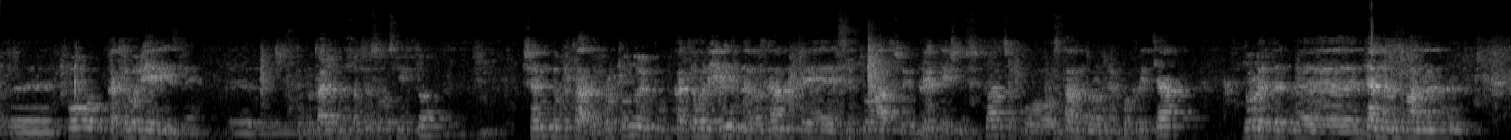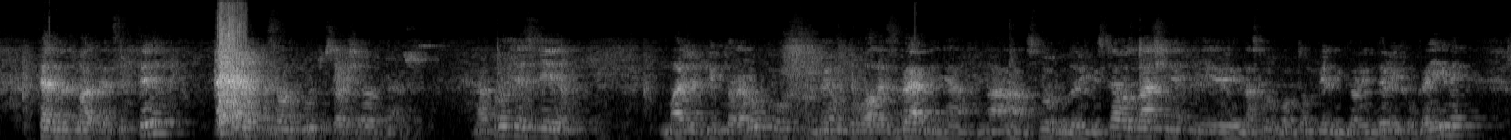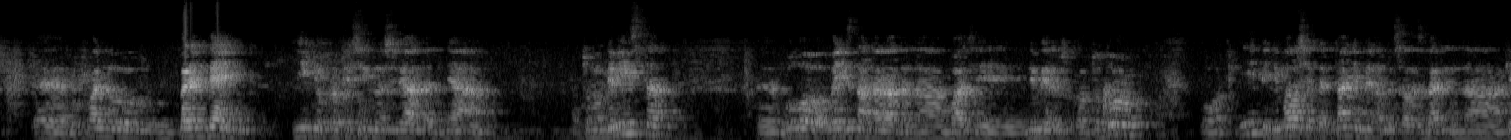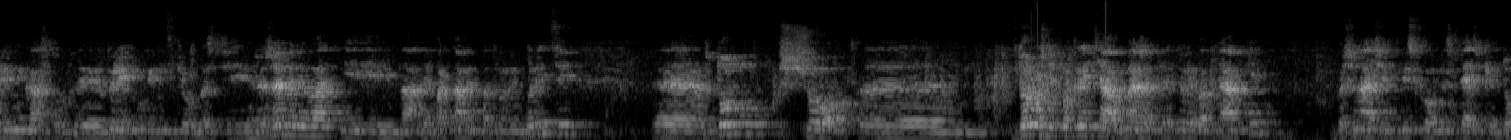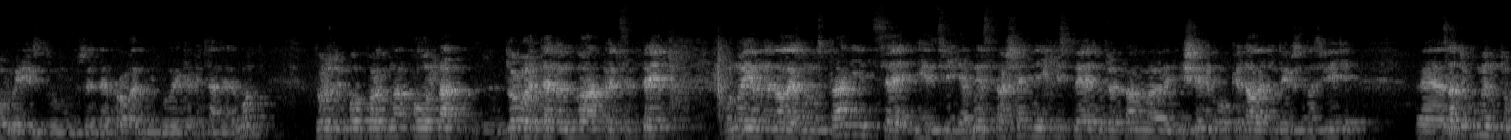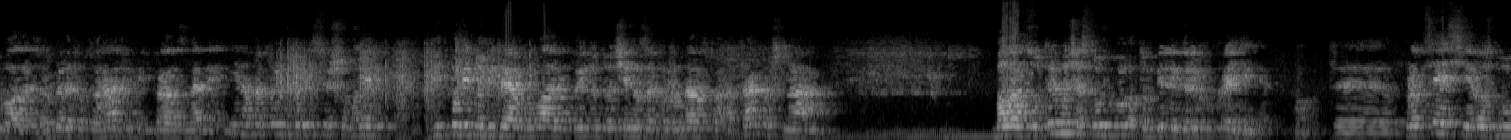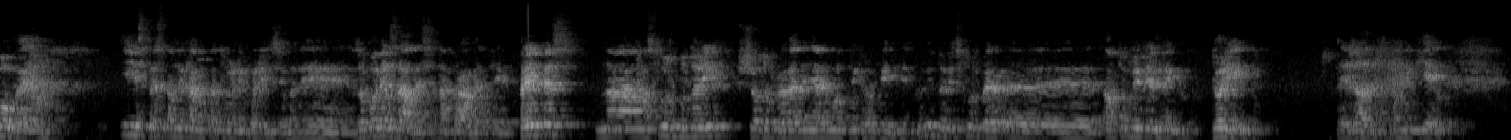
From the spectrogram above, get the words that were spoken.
Е, По категорії різні. Е, Депутатів не записувався ніхто. Шановні депутати, пропоную в категорії різне розглянути ситуацію, критичну ситуацію по стану дорожнього покриття. Дороги Т-02 Т-0233 населеного пункту селища Вапнеш. На протязі майже півтора року ми готували звернення на службу доріг місцевого значення і на службу автомобільних доріг України. Е, Буквально в переддень їхнього професійного свята Дня автомобіліста е, було виїзна нарада на базі Немирівського автодору. От, і піднімалося питання, ми написали звернення на керівника служби доріг у Вінницькій області Грижебелєва і на департамент патрульної поліції е, в тому, що е, дорожнє покриття в межах території Вапнярки, починаючи від військової містечки до виїзду, вже де проведені були капітальний ремонт, дорожнє полотна, дороги Т-02-33, воно є в неналежному стані. Це і ці ями страшенні, які стоять вже там, е, і шини повкидали туди всі на світі. Е, Задокументували, зробили фотографії, відправили звернення і на патрульну поліцію, щоб вони відповідно відреагували відповідно до чинного законодавства, а також на балансоутримувача служби автомобільних доріг України. Е, в процесі розмови і з представниками патрульної поліції вони зобов'язалися направити припис на службу доріг щодо проведення ремонтних робіт. Відповідно від служби е, автомобільних доріг приїжджали представники,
